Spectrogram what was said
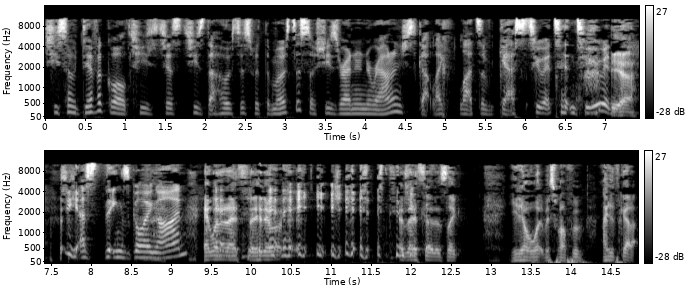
she's so difficult. She's just she's the hostess with the mostest, so she's running around and she's got like lots of guests to attend to, and Yeah. she has things going on. And what did I say to her? And, As I said, it's like, you know what, Miss Wafu? I just got a,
